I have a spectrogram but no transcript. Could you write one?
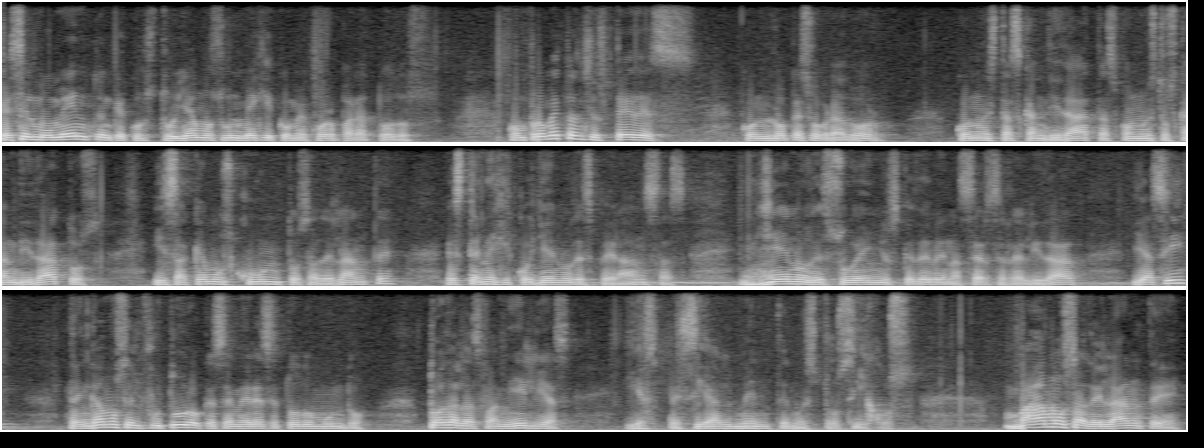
Es el momento en que construyamos un México mejor para todos. Comprométanse ustedes con López Obrador, con nuestras candidatas, con nuestros candidatos y saquemos juntos adelante este México lleno de esperanzas, lleno de sueños que deben hacerse realidad y así tengamos el futuro que se merece todo mundo, todas las familias y especialmente nuestros hijos. Vamos adelante.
